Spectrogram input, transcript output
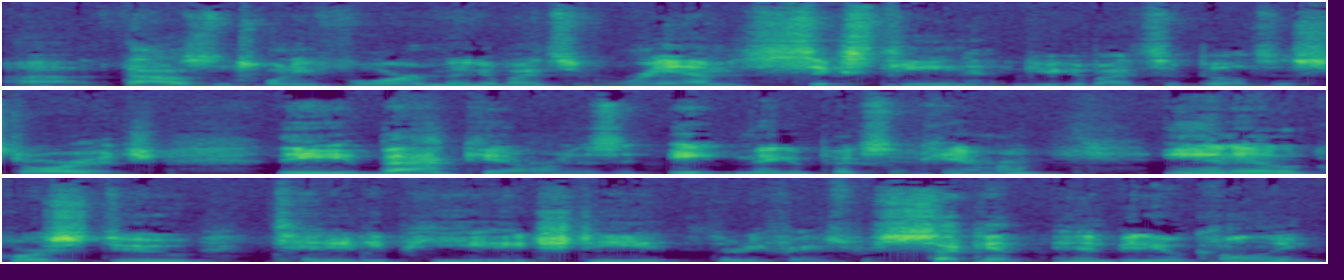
uh, 1024 megabytes of RAM, 16 gigabytes of built-in storage. The back camera is an 8 megapixel camera, and it'll of course do 1080p HD, 30 frames per second, and video calling.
